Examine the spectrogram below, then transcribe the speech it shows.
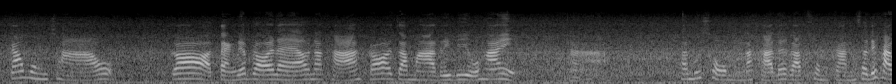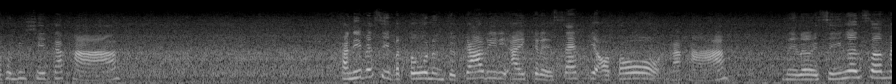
9โมงเช้าก็แต่งเรียบร้อยแล้วนะคะ ก็จะมารีวิวให้ท่านผู้ชมนะคะ ได้รับชมกัน สวัสดีค่ะคุณพิชิตนะคะคันนี้เป็น 4 ประตู 1.9 DDI เกรด Z เกียร์ออโต้นะคะนี่เลยสีเงินเซอร์แม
